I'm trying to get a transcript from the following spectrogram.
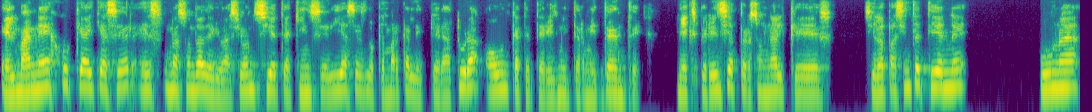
El manejo que hay que hacer es una sonda de derivación 7 a 15 días, es lo que marca la literatura, o un cateterismo intermitente. Mi experiencia personal que es si la paciente tiene una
